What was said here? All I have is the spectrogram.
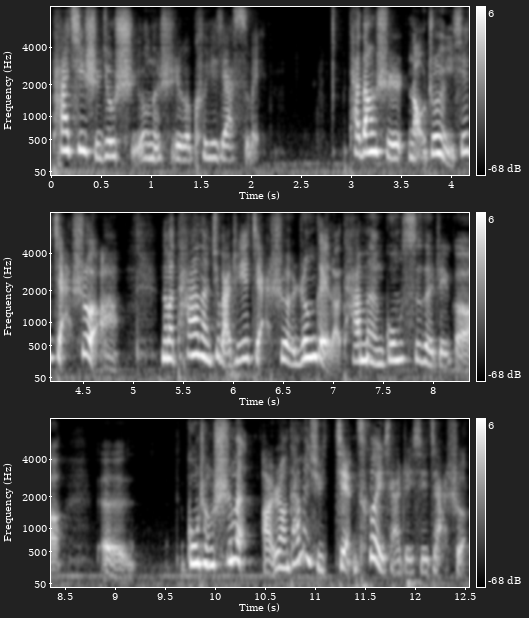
他其实就使用的是这个科学家思维。他当时脑中有一些假设啊，那么他呢就把这些假设扔给了他们公司的这个呃工程师们啊，让他们去检测一下这些假设。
